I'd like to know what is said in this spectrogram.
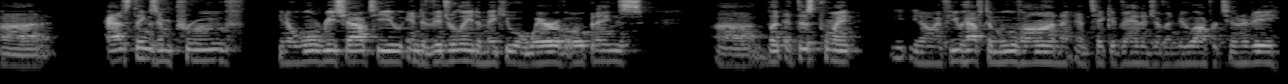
Uh, as things improve, you know, we'll reach out to you individually to make you aware of openings. Uh, but at this point, you know, if you have to move on and take advantage of a new opportunity,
